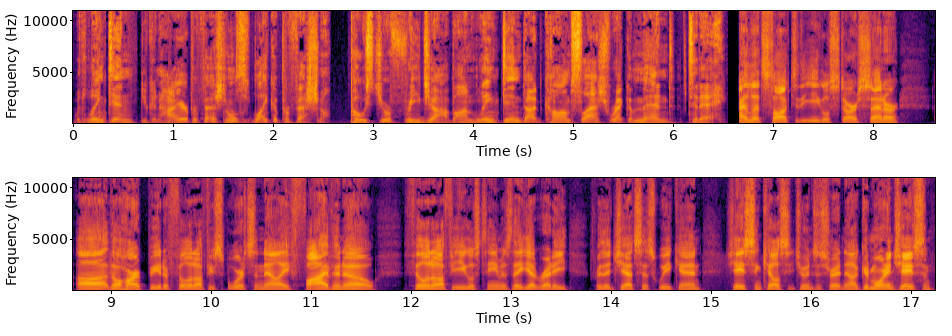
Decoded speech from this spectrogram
With LinkedIn, you can hire professionals like a professional. Post your free job on linkedin.com slash recommend today. All right, let's talk to the Eagle Star Center, uh, the heartbeat of Philadelphia sports, and now a 5 and 0 Philadelphia Eagles team as they get ready for the Jets this weekend. Jason Kelce joins us right now. Good morning, Jason.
